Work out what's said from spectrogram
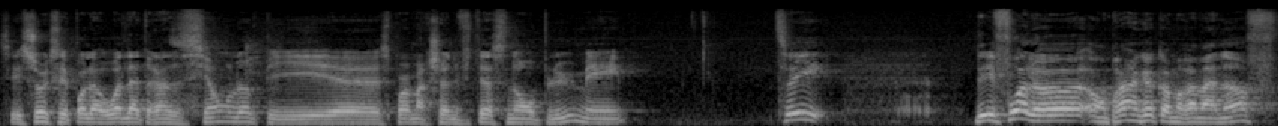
c'est sûr que c'est pas le roi de la transition, là, puis euh, c'est pas un marchand de vitesse non plus, mais, tu sais, des fois, là, on prend un gars comme Romanoff,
